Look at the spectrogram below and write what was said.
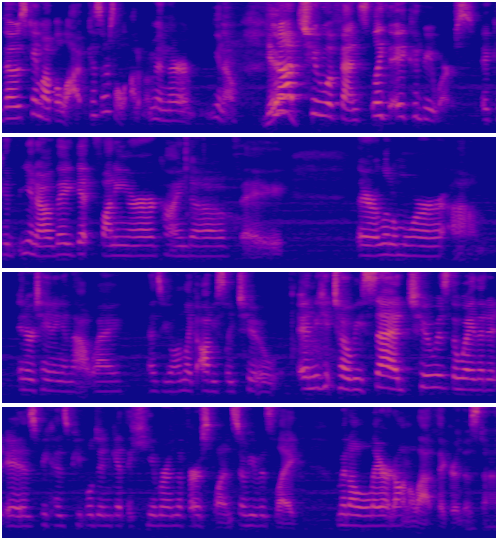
those came up a lot because there's a lot of them and they're you know Yeah. not too offensive like it could be worse it could you know they get funnier kind of they they're a little more um, entertaining in that way as you go on like obviously two and he, tobe said two is the way that it is because people didn't get the humor in the first one so he was like i'm gonna layer it on a lot thicker this time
